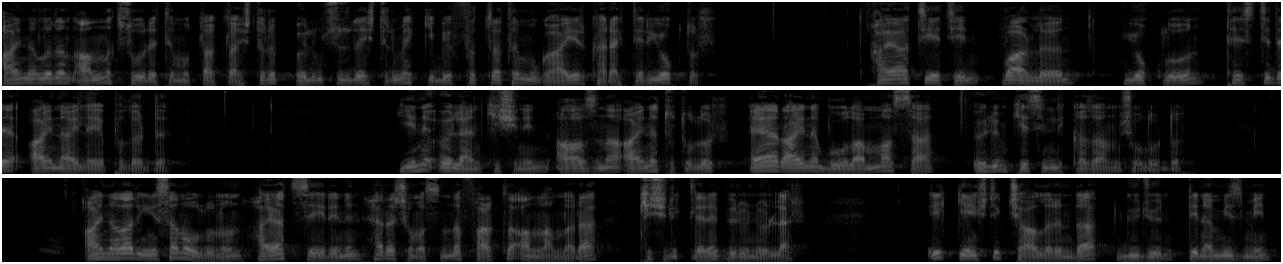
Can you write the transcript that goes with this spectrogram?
Aynaların anlık sureti mutlaklaştırıp ölümsüzleştirmek gibi fıtrata mugayir karakteri yoktur. Hayatiyetin, varlığın, yokluğun testi de aynayla yapılırdı. Yeni ölen kişinin ağzına ayna tutulur, eğer ayna buğulanmazsa ölüm kesinlik kazanmış olurdu. Aynalar insanoğlunun hayat seyrinin her aşamasında farklı anlamlara, kişiliklere bürünürler. İlk gençlik çağlarında gücün, dinamizmin,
